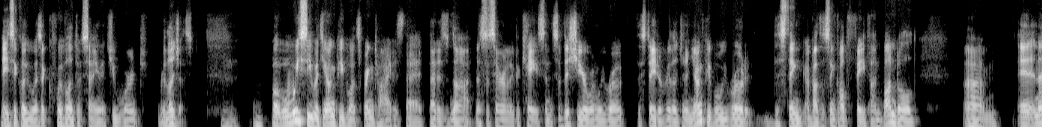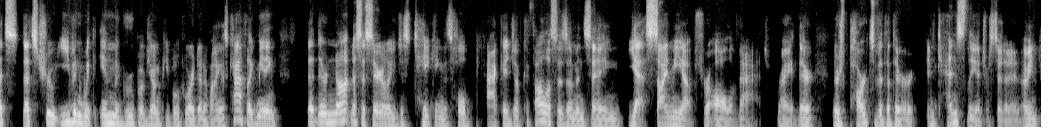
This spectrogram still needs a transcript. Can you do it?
basically was equivalent of saying that you weren't religious. Mm-hmm. But what we see with young people at Springtide is that that is not necessarily the case. And so this year, when we wrote the state of religion and young people, we wrote this thing about this thing called faith unbundled, um, and that's that's true even within the group of young people who are identifying as Catholic, meaning that they're not necessarily just taking this whole package of Catholicism and saying, yes, sign me up for all of that, right? There, there's parts of it that they're intensely interested in. I mean,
